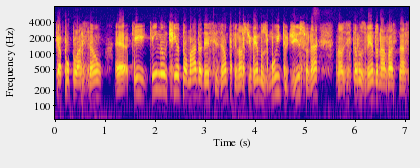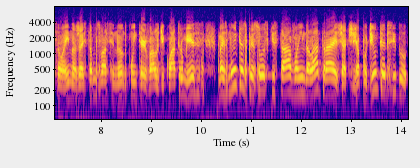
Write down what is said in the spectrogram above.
que a população é, que quem não tinha tomado a decisão, porque nós tivemos muito disso, né? Nós estamos vendo na vacinação aí, nós já estamos vacinando com intervalo de quatro meses, mas muitas pessoas que estavam ainda lá atrás já, já podiam ter sido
